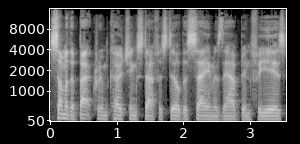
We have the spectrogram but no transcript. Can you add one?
Some of the backroom coaching staff are still the same as they have been for years.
